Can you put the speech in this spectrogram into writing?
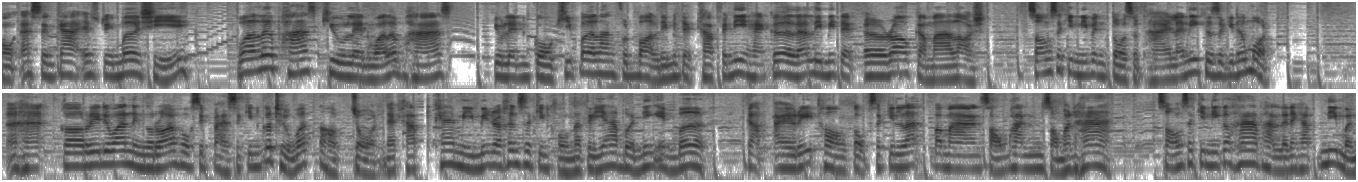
ของแอสเซนกาเอสตรีเมอร์ฉีวอลเลอร์พาสคิวเลนวอลเลอร์พาสคิวเลนโกคีเปอร์ล่างฟุตบอลลิมิเต็ดคาเฟนี่แฮกเกอร์และลิมิเต็ดเออร์รัลกับมาลอชสองสกินนี้เป็นตัวสุดท้ายและนี่คือสกินทั้งหมดอะฮะก็เรียกได้ว่า 168 สกินก็ถือว่าตอบโจทย์นะครับ แค่มีมิราเคิลสกินของนาตยาเบิร์นิงเอมเบอร์กับไอริทองตกสกินละประมาณ 2,000 2,500 2สกินนี้ก็ 5,000เลยนะครับ นี่เหมือน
